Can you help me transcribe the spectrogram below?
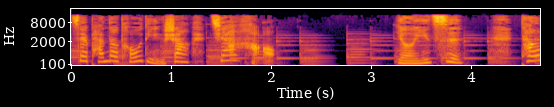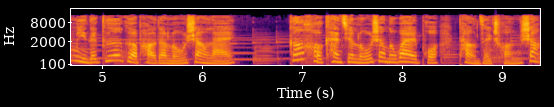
再盘到头顶上夹好。有一次，汤米的哥哥跑到楼上来，刚好看见楼上的外婆躺在床上，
